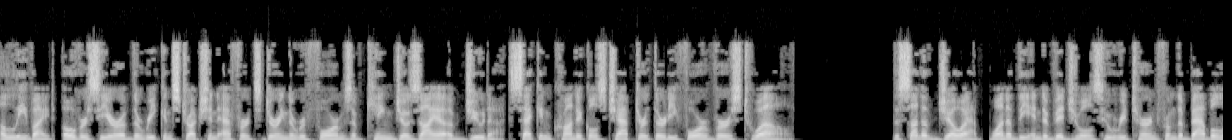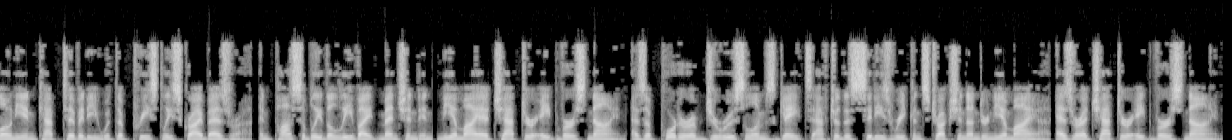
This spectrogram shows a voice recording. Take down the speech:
A Levite, overseer of the reconstruction efforts during the reforms of King Josiah of Judah 2 Chronicles chapter 34 verse 12 the son of Joab, one of the individuals who returned from the Babylonian captivity with the priestly scribe Ezra, and possibly the Levite mentioned in Nehemiah chapter 8 verse 9 as a porter of Jerusalem's gates after the city's reconstruction under Nehemiah Ezra chapter 8 verse 9.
